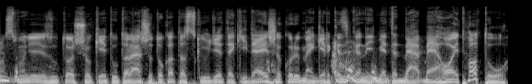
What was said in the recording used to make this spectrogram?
azt mondja, hogy az utolsó két utalásotokat azt küldjetek ide, és akkor ő megérkezik a 4 milliárd, tehát be, behajtható?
